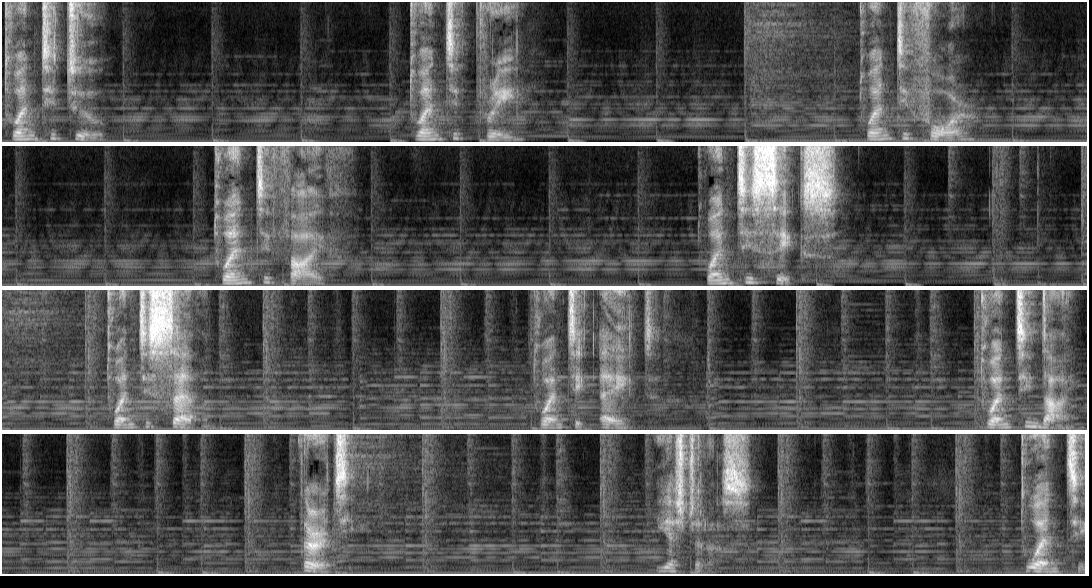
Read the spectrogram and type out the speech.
22 23 24 25 26 27 28 29 30 Jeszcze raz. 20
